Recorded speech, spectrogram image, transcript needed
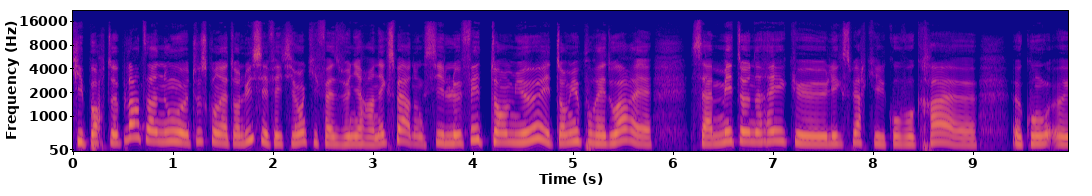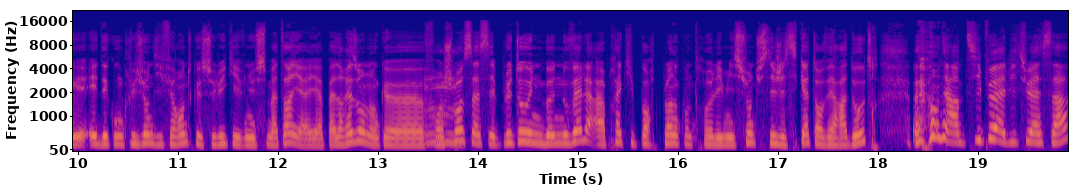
qui porte plainte. Hein. Nous, tout ce qu'on attend de lui, c'est effectivement qu'il fasse venir un expert. Donc s'il le fait, tant mieux, et tant mieux pour Edouard. Et ça m'étonnerait que l'expert qu'il convoquera euh, ait des conclusions différentes que celui qui est venu ce matin. Il n'y a, pas de raison. Donc mmh. franchement, ça, c'est plutôt une bonne nouvelle. Après qu'il porte plainte contre l'émission, tu sais, Jessica, t'en verras d'autres. on est un petit peu habitué à ça.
